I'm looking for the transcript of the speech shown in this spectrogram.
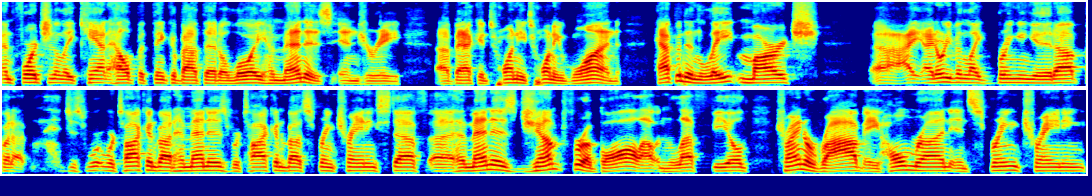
unfortunately can't help but think about that eloy jimenez injury uh, back in 2021 happened in late march uh, I, I, don't even like bringing it up, but uh, just we're, we're, talking about Jimenez. We're talking about spring training stuff. Uh, Jimenez jumped for a ball out in left field, trying to rob a home run in spring training,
